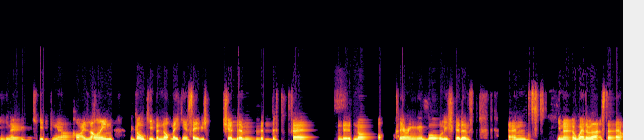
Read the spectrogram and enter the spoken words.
you know, keeping a high line, the goalkeeper not making a save he should have, the defender not clearing a ball he should have, and you know whether that's down.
